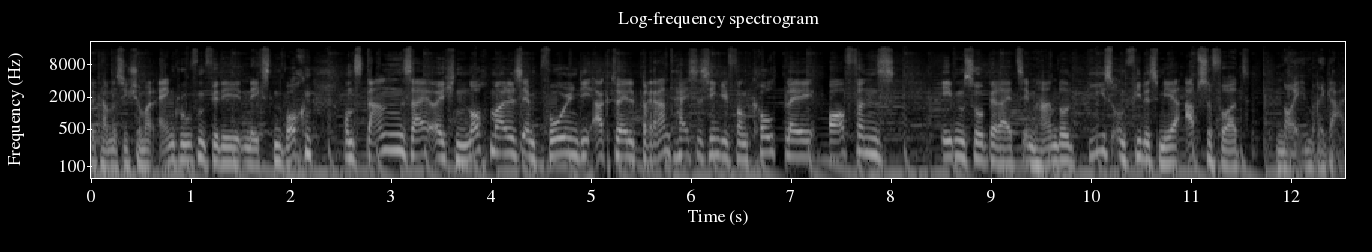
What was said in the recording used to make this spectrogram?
da kann man sich schon mal eingrooven für die nächsten Wochen. Und dann sei euch nochmals empfohlen die aktuell brandheiße Single von Coldplay, Orphans, ebenso bereits im Handel. Dies und vieles mehr ab sofort neu im Regal.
